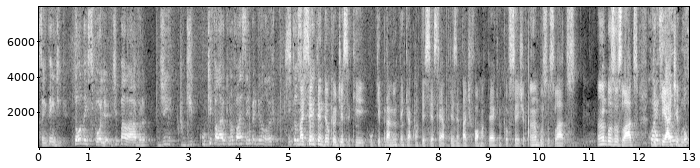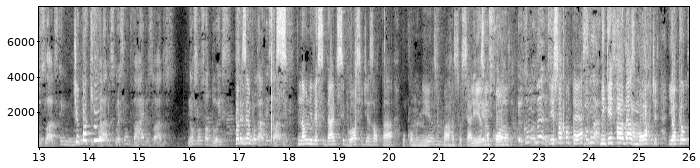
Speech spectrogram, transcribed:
Você entende? Toda escolha de palavra, de, de o que falar e o que não falar é sempre ideológico. Então, Mas você entendeu que eu disse que o que para mim tem que acontecer é ser apresentado de forma técnica, ou seja, ambos os lados? Ambos os lados do Quais que há de ambos bom. os lados? Tem Tipo muitos aqui. lados, mas são vários lados. Não são só dois. Por são exemplo, na universidade se gosta de exaltar o comunismo barra socialismo Eu discordo, como. eu. Como, mano, Isso acontece. Ninguém fala das mortes. E é o que eu.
